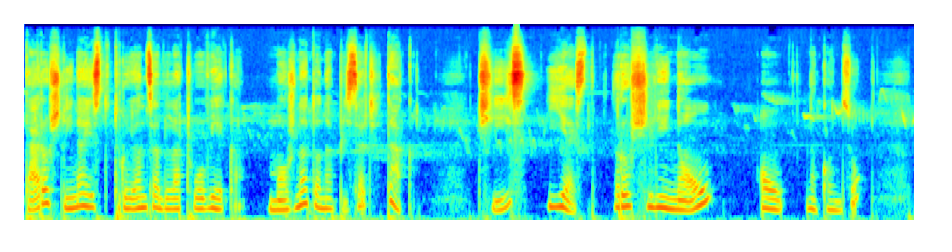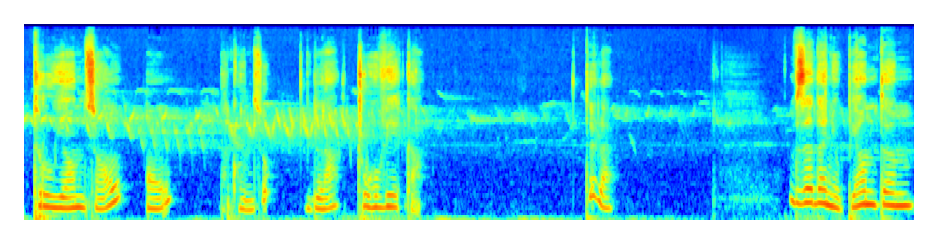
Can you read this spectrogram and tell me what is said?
ta roślina jest trująca dla człowieka. Można to napisać tak. Cis jest rośliną, o na końcu, trującą, o na końcu, dla człowieka. Tyle. W zadaniu piątym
